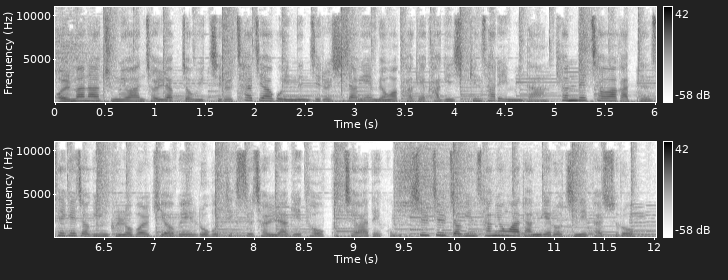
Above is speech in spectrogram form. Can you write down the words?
얼마나 중요한 전략적 위치를 차지하고 있는지를 시장에 명확하게 각인시킨 사례입니다. 현대차와 같은 세계적인 글로벌 기업의 로보틱스 전략이 더욱 구체화되고 실질적인 상용화 단계로 진입할수록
